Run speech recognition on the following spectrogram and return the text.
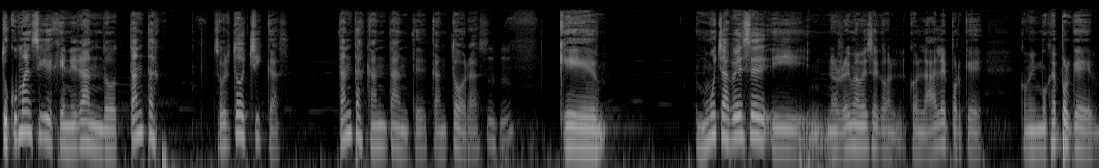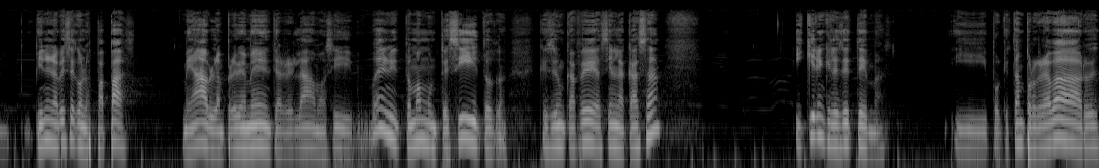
Tucumán sigue generando tantas, sobre todo chicas, tantas cantantes, cantoras, que muchas veces, y nos reímos a veces con, con la Ale, porque con mi mujer, porque vienen a veces con los papás, me hablan previamente, arreglamos así, bueno, y tomamos un tecito, to- que sea un café así en la casa, y quieren que les dé temas, y porque están por grabar.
